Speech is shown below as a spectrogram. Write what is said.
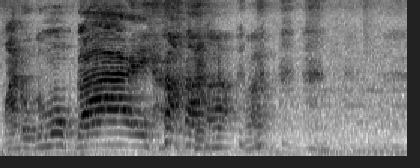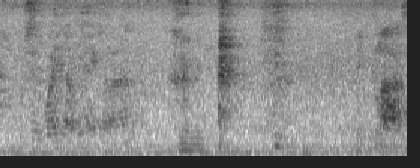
Madu gemuk, guys. Ikhlas.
